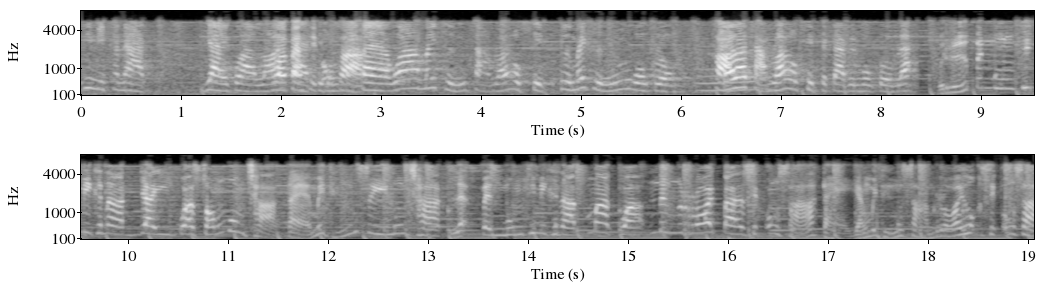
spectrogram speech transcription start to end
ที่มีขนาด ใหญ่กว่า 180 180อองงศาศา แต่ว่าไม่ถึง 360 คือไม่ถึงวงกลมค่ะเพราะถ้า360 จะกลายเป็นวงกลมแล้ว หรือเป็นมุมที่มีขนาดใหญ่กว่า 2 มุมฉาก แต่ไม่ถึง 4 มุมฉาก และเป็นมุมที่มีขนาดมากกว่า 180 องศา แต่ยังไม่ถึง 360 องศา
